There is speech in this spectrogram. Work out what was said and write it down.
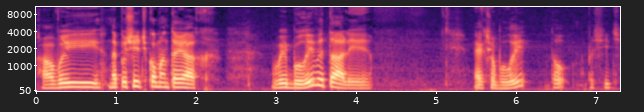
А ви напишіть в коментарях, ви були в Італії? Якщо були, то напишіть,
